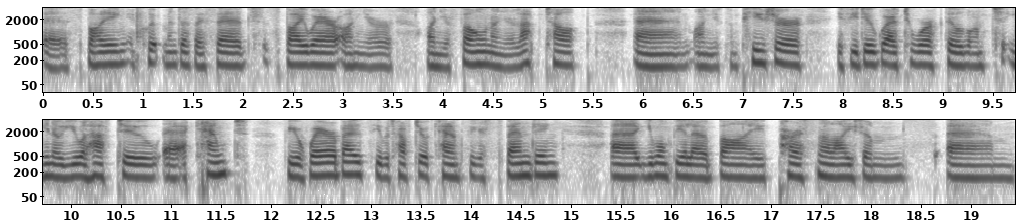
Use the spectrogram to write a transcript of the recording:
uh, spying equipment, as I said, spyware on your on your phone, on your laptop, um, on your computer if you do go out to work, they'll want you know, you will have to uh, account for your whereabouts. You would have to account for your spending. Uh, you won't be allowed buy personal items. Um,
